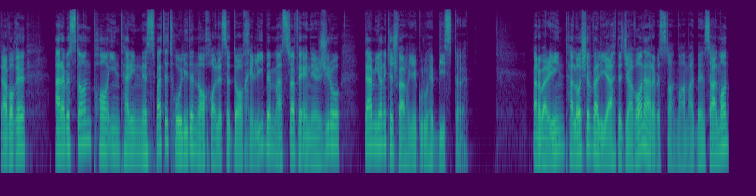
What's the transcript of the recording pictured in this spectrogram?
در واقع عربستان پایین ترین نسبت تولید ناخالص داخلی به مصرف انرژی رو در میان کشورهای گروه 20 داره. بنابراین تلاش ولیعهد جوان عربستان محمد بن سلمان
